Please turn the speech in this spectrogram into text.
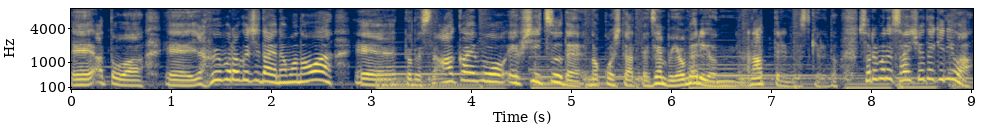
えー、あとは、えー、ヤフーブログ時代のものは、えー、っとですね、アーカイブを FC2 で残してあって全部読めるようになってるんですけれど、それまで最終的には、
